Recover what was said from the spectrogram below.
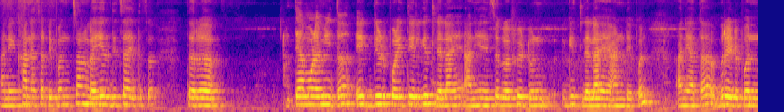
आणि खाण्यासाठी पण चांगला हेल्दीच आहे तसं. तर त्यामुळे मी इथं एक दीड पळी तेल घेतलेलं आहे आणि हे सगळं फेटून घेतलेलं आहे अंडे पण. आणि आता ब्रेड पण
